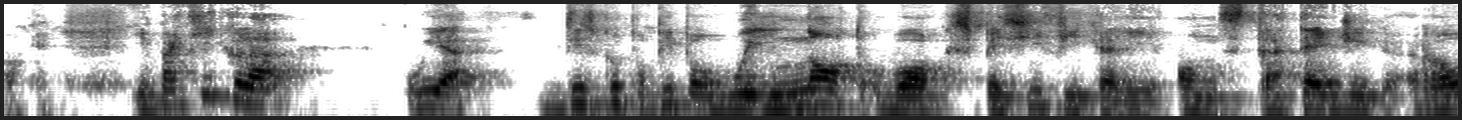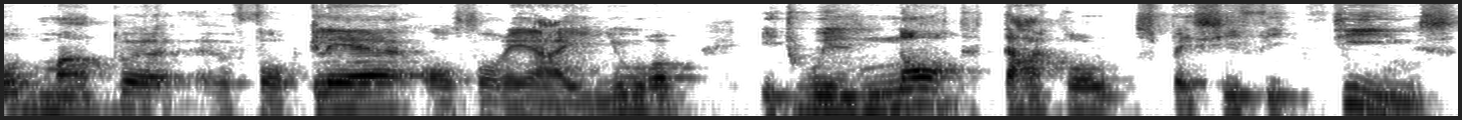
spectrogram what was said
okay, in particular, we are this group of people will not work specifically on strategic roadmap uh, for Claire or for AI in Europe. It will not tackle specific themes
